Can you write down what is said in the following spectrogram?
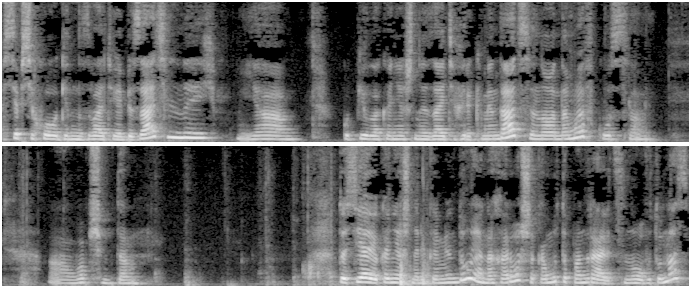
все психологи называют ее обязательной. Я купила, конечно, из-за этих рекомендаций, но на мой вкус, а, в общем-то... То есть я ее, конечно, рекомендую, она хорошая, кому-то понравится. Но вот у нас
